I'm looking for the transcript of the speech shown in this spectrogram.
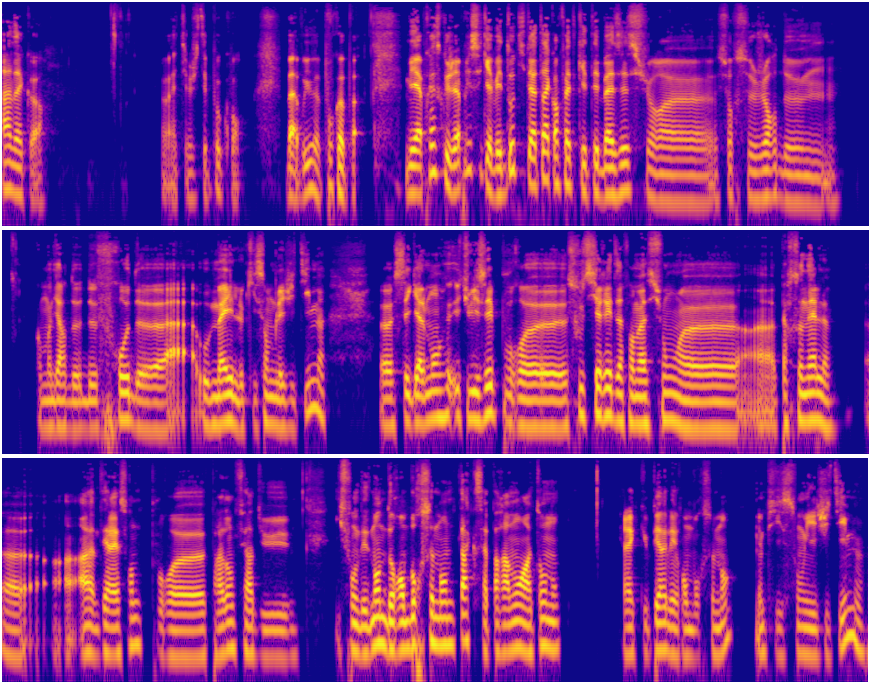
Ah d'accord. Ouais, j'étais pas au courant. Bah oui, bah, pourquoi pas. Mais après ce que j'ai appris, c'est qu'il y avait d'autres types d'attaques en fait qui étaient basées sur, sur ce genre de, comment dire, de, fraude aux mails qui semblent légitimes. c'est également utilisé pour soutirer des informations personnelles intéressantes pour, par exemple, faire du. Ils font des demandes de remboursement de taxes apparemment à ton nom. Ils récupèrent les remboursements, même s'ils sont illégitimes.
